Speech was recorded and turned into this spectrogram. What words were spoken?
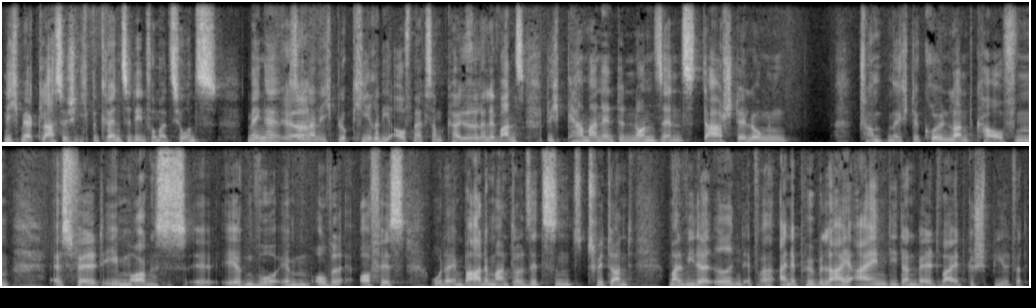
nicht mehr klassisch, ich begrenze die Informationsmenge, Ja. sondern ich blockiere die Aufmerksamkeit Ja. für Relevanz durch permanente Nonsensdarstellungen. Trump möchte Grönland kaufen. Es fällt ihm morgens äh, irgendwo im Oval Office oder im Bademantel sitzend, twitternd mal wieder irgendetwas, eine Pöbelei ein, die dann weltweit gespielt wird.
